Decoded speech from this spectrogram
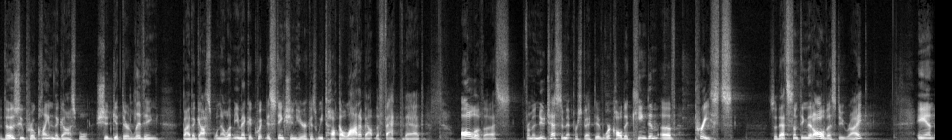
Those who proclaim the gospel should get their living by the gospel. Now, let me make a quick distinction here because we talk a lot about the fact that all of us, from a New Testament perspective, we're called a kingdom of priests. So that's something that all of us do, right? And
